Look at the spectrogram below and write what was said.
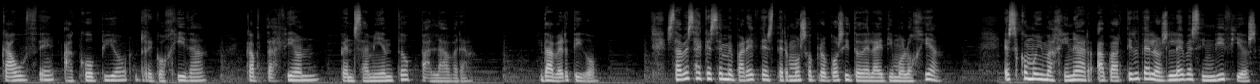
cauce, acopio, recogida, captación, pensamiento, palabra. Da vértigo. ¿Sabes a qué se me parece este hermoso propósito de la etimología? Es como imaginar, a partir de los leves indicios,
